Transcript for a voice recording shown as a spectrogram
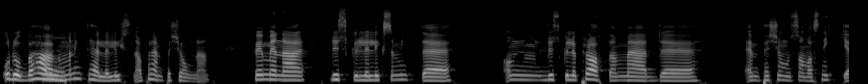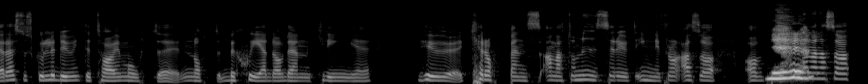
Och då behöver Mm. man inte heller lyssna på den personen. För jag menar, du skulle liksom inte, om du skulle prata med eh, en person som var snickare så skulle du inte ta emot eh, något besked av den kring eh, hur kroppens anatomi ser ut inifrån. Alltså, av, nej men alltså,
